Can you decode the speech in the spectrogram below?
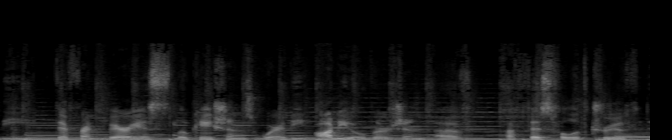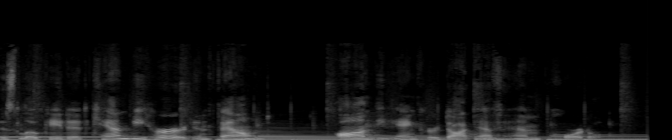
the different various locations where the audio version of A Fistful of Truth is located can be heard and found on the Anchor.fm portal.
